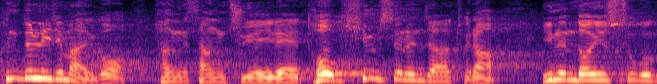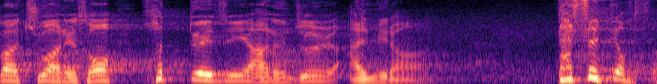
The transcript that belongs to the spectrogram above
흔들리지 말고 항상 주의 일에 더욱 힘쓰는 자 되라. 이는 너희 수고가 주 안에서 헛되지 않은 줄 알미라. 다 쓸데없어.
